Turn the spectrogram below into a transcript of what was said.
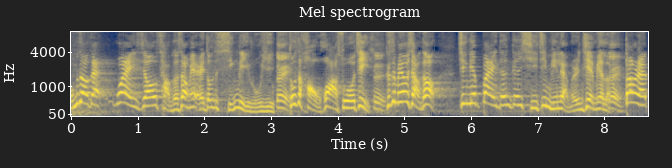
我们知道在外交场合上面，哎，都是行礼如仪，对，都是好话说尽。是，可是没有想到，今天拜登跟习近平两个人见面了。对，当然，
